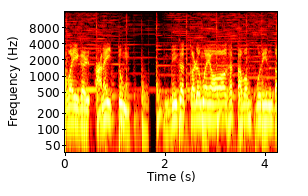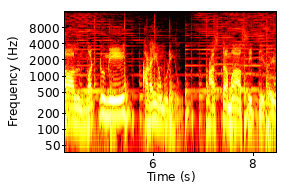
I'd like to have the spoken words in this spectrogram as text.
அவைகள் அனைத்தும் மிக கடுமையாக தவம் புரிந்தால் மட்டுமே அடைய முடியும். அஷ்டமா சித்திகள்.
